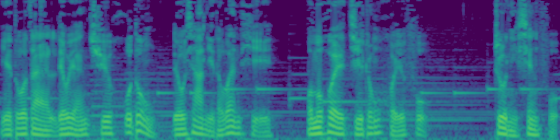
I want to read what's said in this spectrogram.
也多在留言区互动，留下你的问题，我们会集中回复。祝你幸福。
